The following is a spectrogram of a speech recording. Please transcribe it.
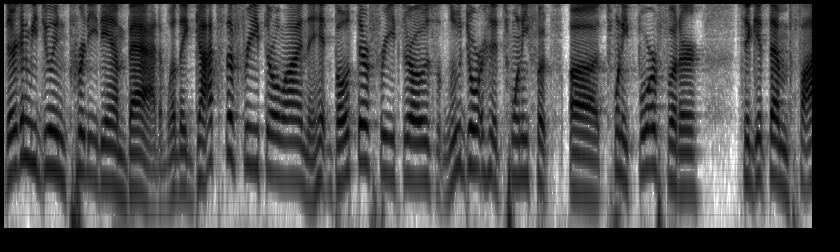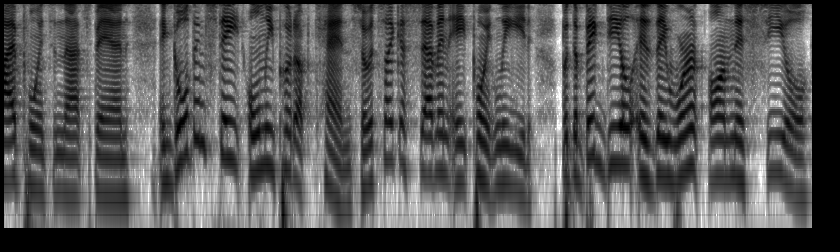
they're going to be doing pretty damn bad. Well, they got to the free throw line, they hit both their free throws. Lu Dort hit a 20 foot, uh, 24 footer to get them five points in that span. And Golden State only put up 10. So it's like a seven, eight point lead. But the big deal is they weren't on this seal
